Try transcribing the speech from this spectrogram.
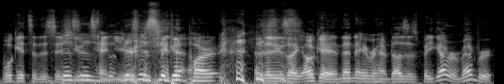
we'll get to this issue This is in 10 the, years." this is the good know? part. And then he's like, "Okay," and then Abraham does this. But you got to remember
